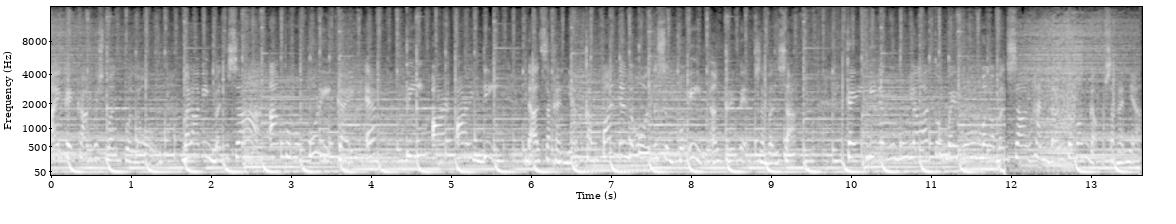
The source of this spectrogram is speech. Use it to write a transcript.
Ay kay Congressman Pulong, maraming bansa ang pumupuri dahil sa kanyang kampanya noon na sugpuin ang krimen sa bansa. Kaya hindi nagugulat kung mayroong mga bansang handang tumanggap sa kanya.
